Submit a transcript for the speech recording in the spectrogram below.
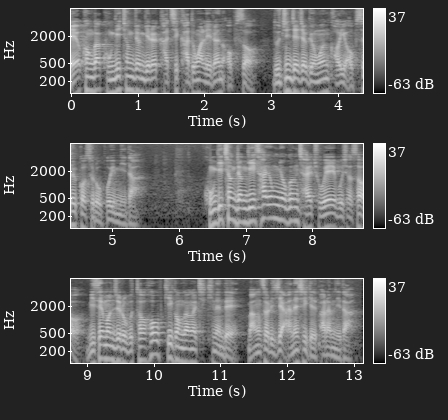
에어컨과 공기청정기를 같이 가동할 일은 없어 누진제 적용은 거의 없을 것으로 보입니다. 공기청정기 사용요금 잘 조회해 보셔서 미세먼지로부터 호흡기 건강을 지키는데 망설이지 않으시길 바랍니다.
